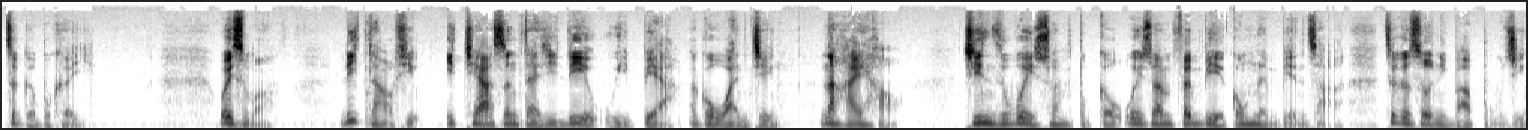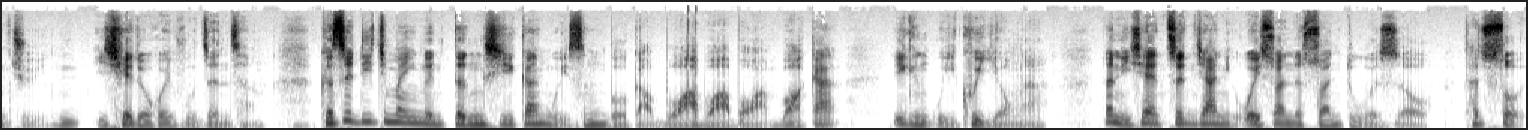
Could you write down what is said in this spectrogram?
这个不可以。为什么？你倒是一加生，但是你有胃壁那个环境那还好。其实是胃酸不够，胃酸分泌的功能变差，这个时候你把它补进去，一切就恢复正常。可是你这么一个东西跟卫生不搞，哇哇哇哇嘎，一根胃溃疡啊！那你现在增加你胃酸的酸度的时候，它就说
